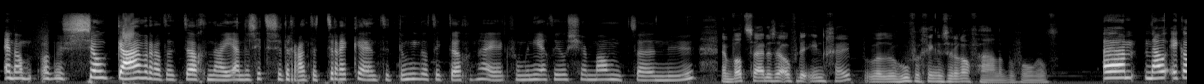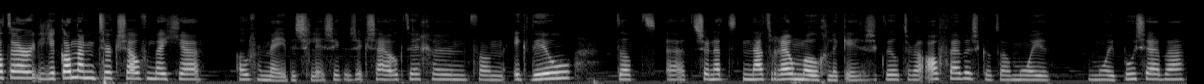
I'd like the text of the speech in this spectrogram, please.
En dan ook zo'n camera dat ik dacht, nou ja, en dan zitten ze eraan te trekken en te doen. Dat ik dacht, nou ja, ik voel me niet echt heel charmant uh, nu. En wat zeiden ze over de ingreep? Hoeveel gingen ze eraf halen bijvoorbeeld? Um, nou, ik had er, je kan daar natuurlijk zelf een beetje over mee beslissen. Dus ik zei ook tegen hun van, ik wil dat uh, het zo net natuurlijk mogelijk is. Dus ik wil het er wel af hebben, dus ik wil het wel een mooie, een mooie poes hebben.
